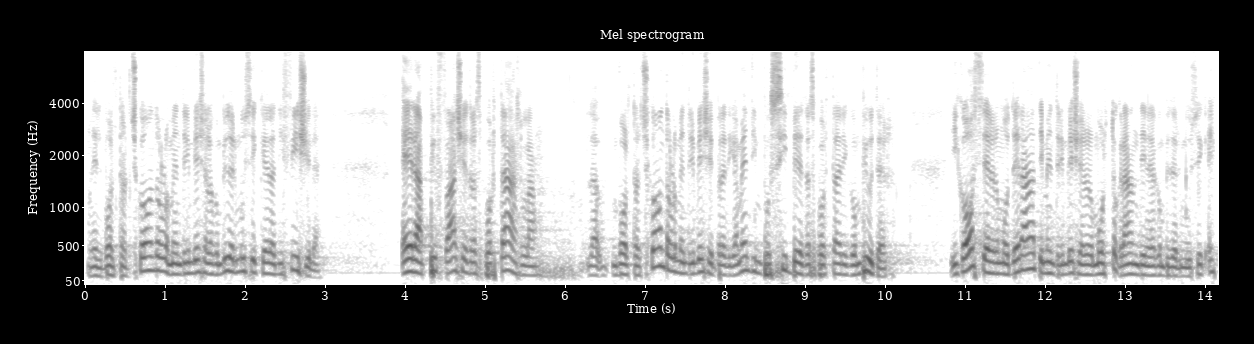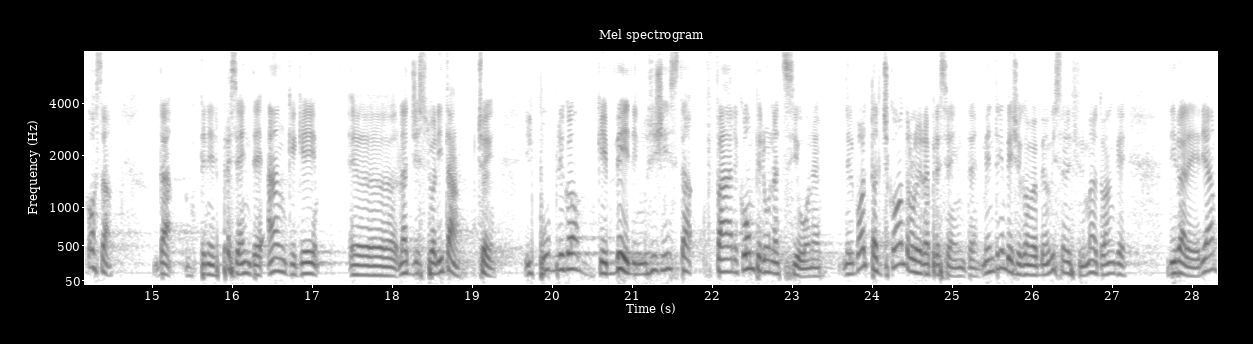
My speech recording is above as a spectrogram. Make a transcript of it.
nel voltage control, mentre invece nella computer music era difficile. Era più facile trasportarla, la voltage control, mentre invece è praticamente impossibile trasportare i computer. I costi erano moderati, mentre invece erano molto grandi nella computer music. E cosa da tenere presente anche che eh, la gestualità, cioè il pubblico che vede il musicista fare, compiere un'azione. Nel voltage control era presente, mentre invece, come abbiamo visto nel filmato anche di Valeria,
